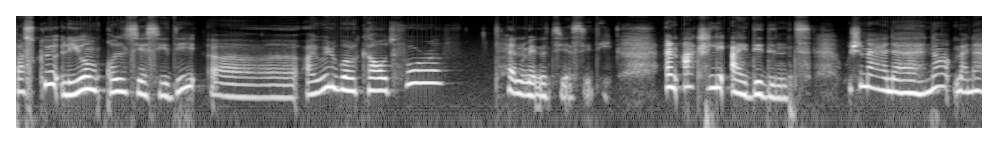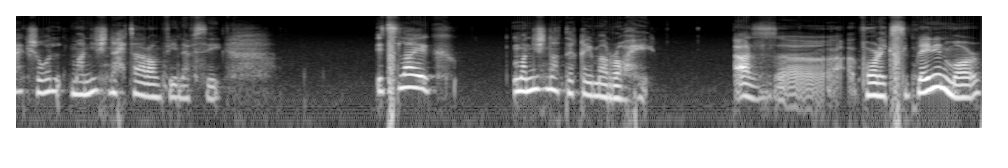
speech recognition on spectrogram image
باسكو اليوم قلت يا سيدي uh, I will work out for 10 minutes يا سيدي. And actually I didn't. وش معناها هنا؟ معناها شغل مانيش نحترم في نفسي. It's like مانيش نعطي قيمة لروحي. As uh, for explaining more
